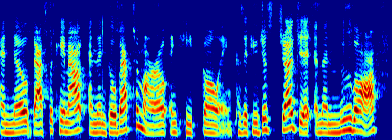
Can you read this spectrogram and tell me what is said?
and know that's what came out, and then go back tomorrow and keep going. Because if you just judge it and then move off,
